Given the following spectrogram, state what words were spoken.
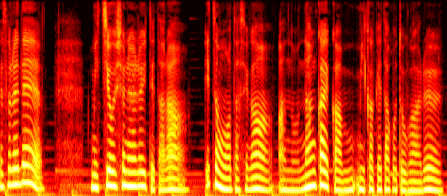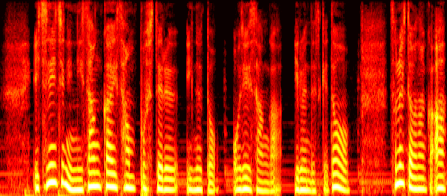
でそれで道を一緒に歩いてたらいつも私があの何回か見かけたことがある1日に23回散歩してる犬とおじいさんがいるんですけどその人はなんかあ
